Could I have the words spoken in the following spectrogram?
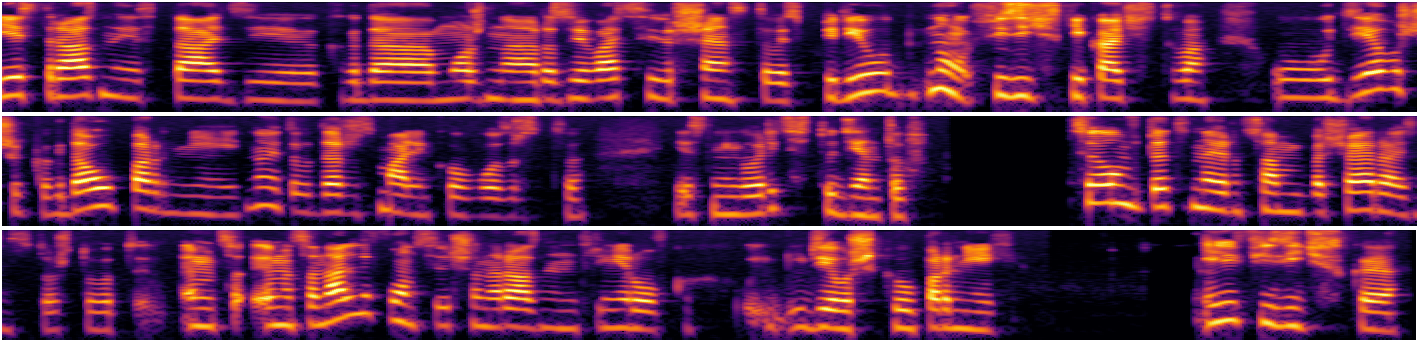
есть разные стадии, когда можно развивать, совершенствовать период, ну, физические качества у девушек, когда у парней. Ну, это вот даже с маленького возраста, если не говорить студентов. В целом, вот это, наверное, самая большая разница, то, что вот эмоциональный фон совершенно разный на тренировках у девушек и у парней, и физическое.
